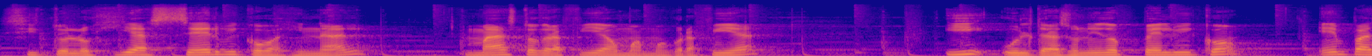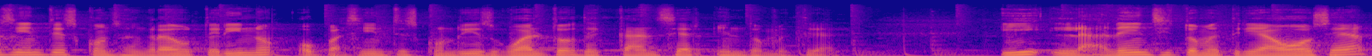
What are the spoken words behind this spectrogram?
citología cérvico-vaginal, mastografía o mamografía y ultrasonido pélvico en pacientes con sangrado uterino o pacientes con riesgo alto de cáncer endometrial. Y la densitometría ósea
